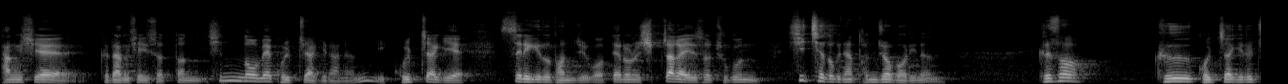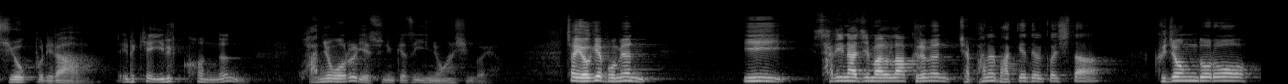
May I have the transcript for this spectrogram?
당시에 그 당시에 있었던 흰놈의 골짜기라는 이 골짜기에 쓰레기도 던지고 때로는 십자가에서 죽은 시체도 그냥 던져버리는 그래서 그 골짜기를 지옥불이라 이렇게 일컫는 관용어를 예수님께서 인용하신 거예요. 자, 여기에 보면 이 살인하지 말라 그러면 재판을 받게 될 것이다. 그 정도로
